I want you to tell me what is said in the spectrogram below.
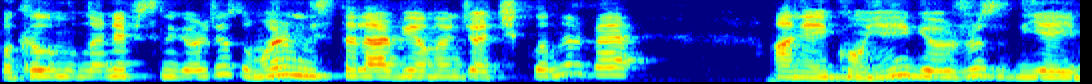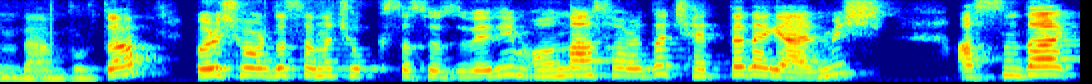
Bakalım bunların hepsini göreceğiz. Umarım listeler bir an önce açıklanır ve Anya'yı Konya'yı görürüz diyeyim ben burada. Barış orada sana çok kısa sözü vereyim. Ondan sonra da chatte de gelmiş. Aslında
